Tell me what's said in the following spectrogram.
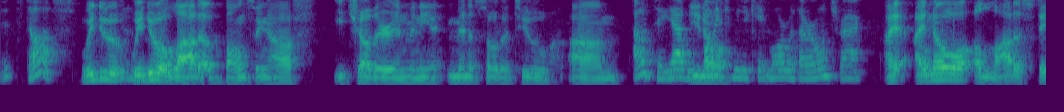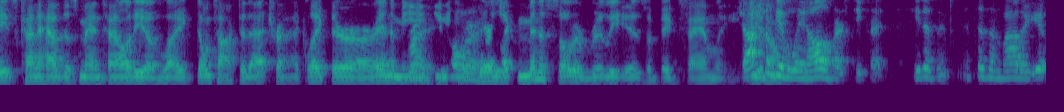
it's tough. We do we do a lot of bouncing off each other in Minne- Minnesota too. Um, I would say, yeah, we You probably know- communicate more with our own tracks. I, I know a lot of states kind of have this mentality of like, don't talk to that track, like they're our enemy, Right, you know, right. where like Minnesota really is a big family. Josh you will know? give away all of our secrets. He doesn't. It doesn't bother you.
